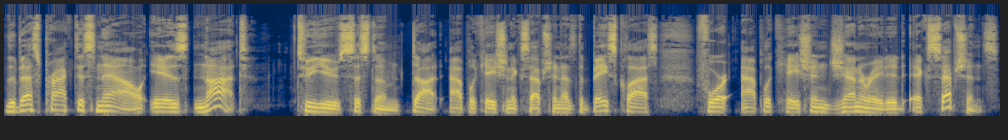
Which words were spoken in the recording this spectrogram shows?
the best practice now is not to use system.application exception as the base class for application generated exceptions.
